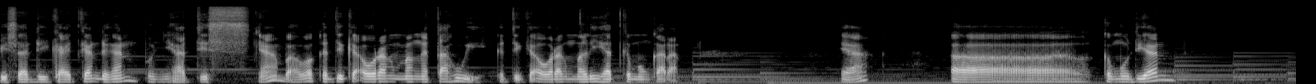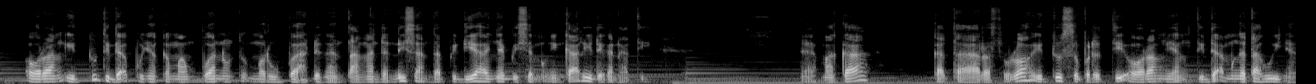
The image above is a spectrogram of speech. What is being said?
bisa dikaitkan dengan bunyi hadisnya bahwa ketika orang mengetahui, ketika orang melihat kemungkaran, ya, uh, kemudian orang itu tidak punya kemampuan untuk merubah dengan tangan dan lisan, tapi dia hanya bisa mengingkari dengan hati. Ya, maka kata Rasulullah itu seperti orang yang tidak mengetahuinya.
